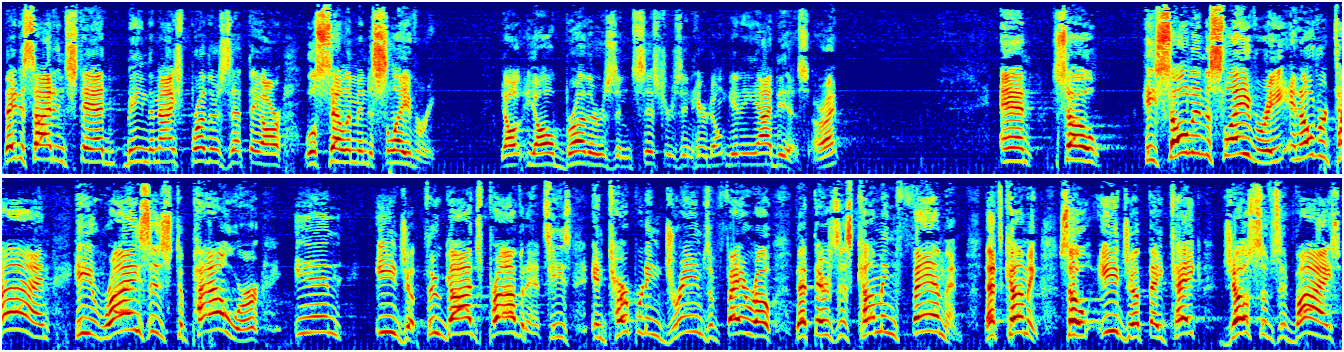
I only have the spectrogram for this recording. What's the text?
they decide instead, being the nice brothers that they are, we'll sell him into slavery. Y'all, y'all brothers and sisters in here don't get any ideas, all right? And so He's sold into slavery, and over time, he rises to power in Egypt through God's providence. He's interpreting dreams of Pharaoh that there's this coming famine that's coming. So, Egypt, they take Joseph's advice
